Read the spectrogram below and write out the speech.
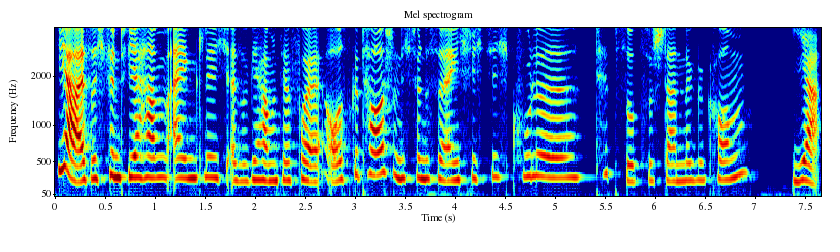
Ja, also ich finde, wir haben eigentlich, also wir haben uns ja vorher ausgetauscht und ich finde, es sind eigentlich richtig coole Tipps so zustande gekommen. Ja,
